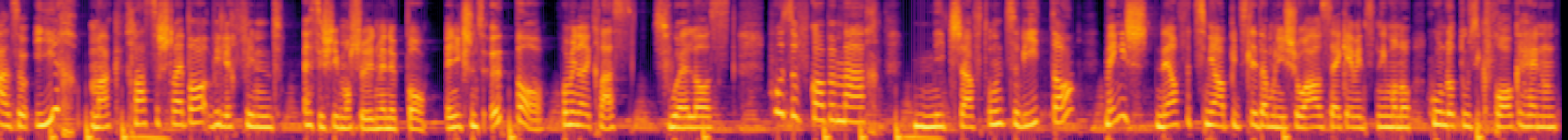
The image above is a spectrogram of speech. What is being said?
Also ich mag Klassenstreber, weil ich finde, es ist immer schön, wenn jemand, wenigstens jemand von meiner Klasse zulässt, Hausaufgaben macht, mitschafft und so weiter. Manchmal nervt es mich auch ein bisschen, da muss ich schon auch sagen, wenn sie immer noch 100'000 Fragen haben und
